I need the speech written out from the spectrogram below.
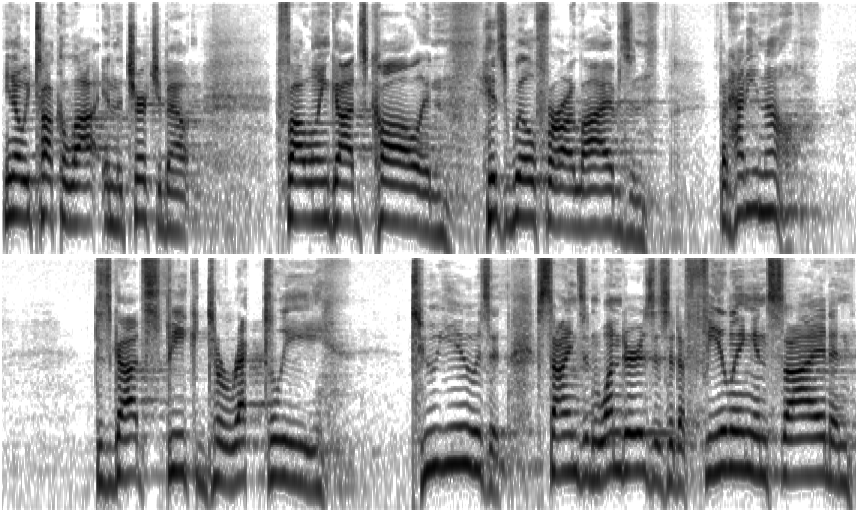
you know, we talk a lot in the church about following God's call and His will for our lives. And, but how do you know? Does God speak directly to you? Is it signs and wonders? Is it a feeling inside? And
